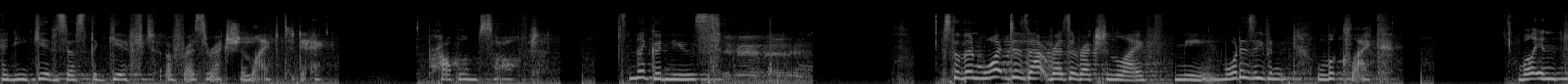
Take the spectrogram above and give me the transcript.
and He gives us the gift of resurrection life today. Problem solved. Isn't that good news? Amen. So, then what does that resurrection life mean? What does it even look like? Well, in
